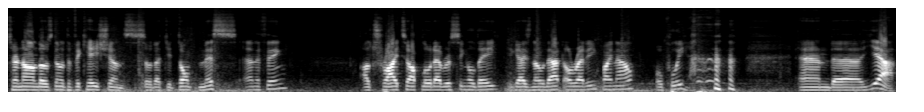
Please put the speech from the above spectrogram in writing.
Turn on those notifications so that you don't miss anything. I'll try to upload every single day. You guys know that already by now, hopefully. and, uh, yeah.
